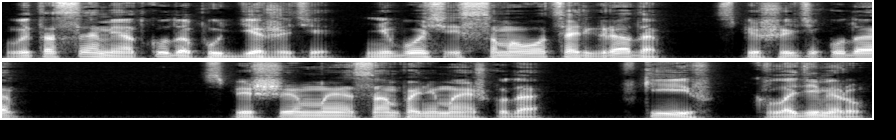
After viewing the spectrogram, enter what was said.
Вы-то сами откуда путь держите? Небось, из самого Царьграда? Спешите куда? Спешим мы, сам понимаешь, куда. В Киев, к Владимиру.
